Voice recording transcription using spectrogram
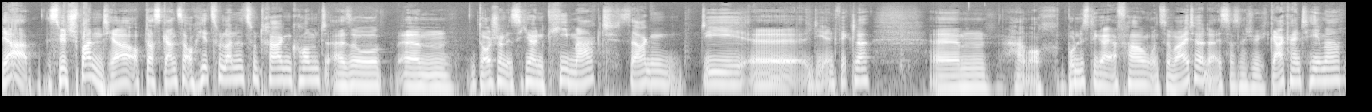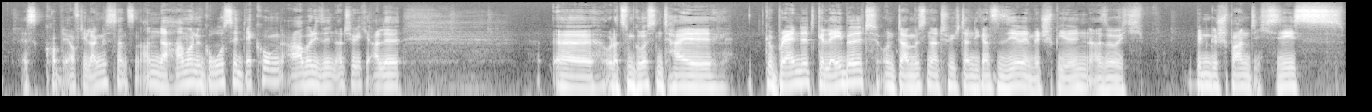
Ja, es wird spannend, ja, ob das Ganze auch hierzulande zum Tragen kommt. Also ähm, Deutschland ist sicher ein Key-Markt, sagen die, äh, die Entwickler ähm, haben auch Bundesliga-Erfahrung und so weiter. Da ist das natürlich gar kein Thema. Es kommt eher auf die Langdistanzen an. Da haben wir eine große Deckung, aber die sind natürlich alle äh, oder zum größten Teil gebrandet, gelabelt und da müssen natürlich dann die ganzen Serien mitspielen. Also ich bin gespannt. Ich sehe es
